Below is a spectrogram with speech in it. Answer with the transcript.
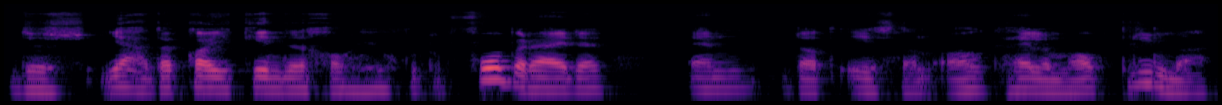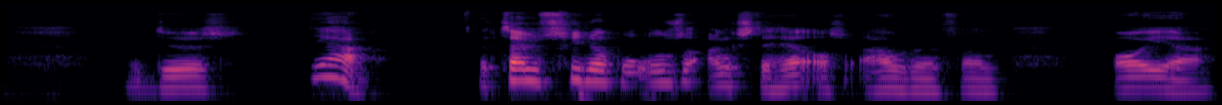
Dus ja, daar kan je kinderen gewoon heel goed op voorbereiden. En dat is dan ook helemaal prima. Dus ja, het zijn misschien ook wel onze angsten hè, als ouder. Van, oh ja,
